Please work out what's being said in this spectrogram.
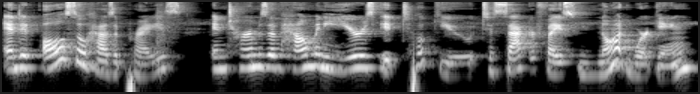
And it also has a price in terms of how many years it took you to sacrifice not working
